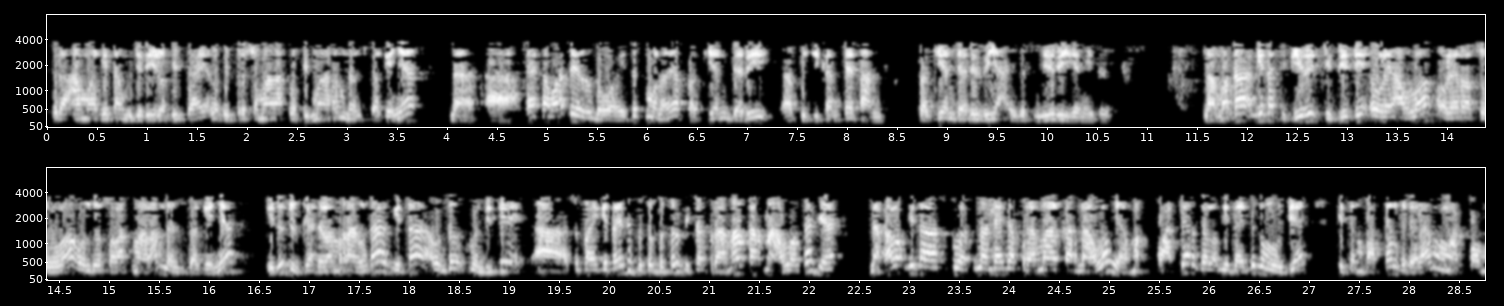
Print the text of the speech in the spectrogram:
beramal kita menjadi lebih baik, lebih bersemangat, lebih marem dan sebagainya, Nah, uh, saya khawatir bahwa itu sebenarnya bagian dari uh, bijikan setan, bagian dari riak itu sendiri kan itu. Nah, maka kita dididik, dididik oleh Allah, oleh Rasulullah untuk sholat malam dan sebagainya. Itu juga dalam rangka kita untuk mendidik uh, supaya kita itu betul-betul bisa beramal karena Allah saja. Nah, kalau kita senantiasa beramal karena Allah, ya wajar kalau kita itu kemudian ditempatkan ke dalam makom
